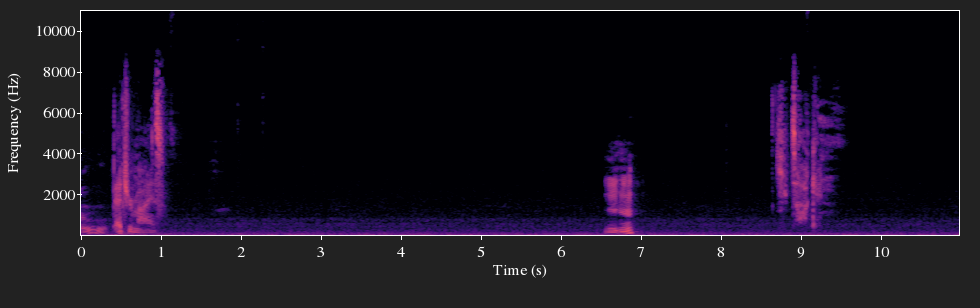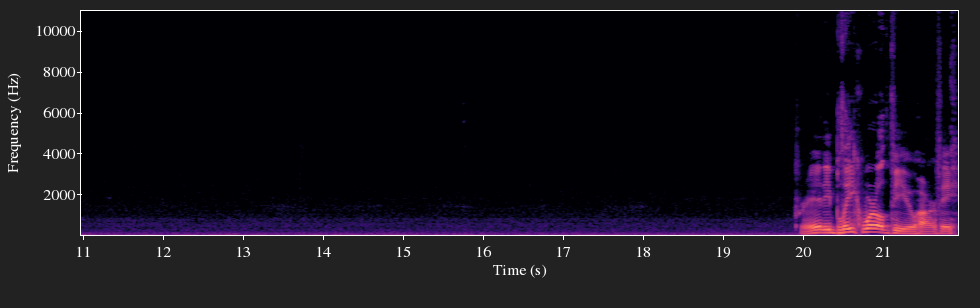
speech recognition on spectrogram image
Ooh, bedroom eyes. Mm-hmm. Keep talking. Pretty bleak worldview, Harvey.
